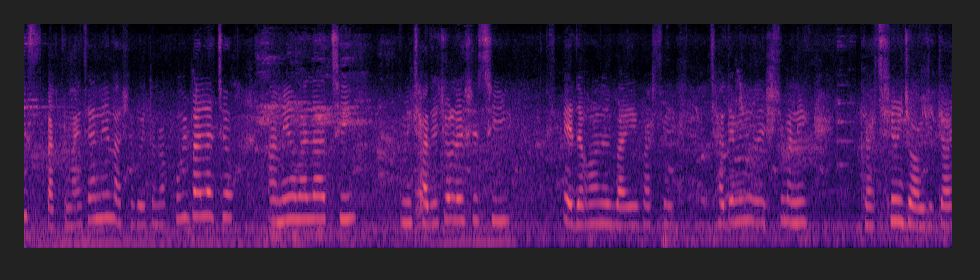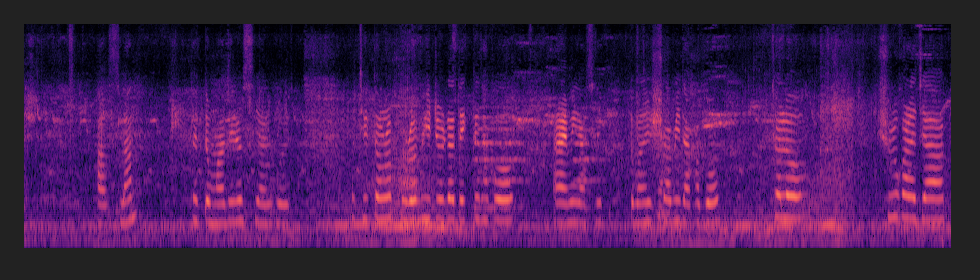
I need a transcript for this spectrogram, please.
Guys back to my channel আশা করি তোমরা খুবই ভালো আছো। আমিও ভালো আছি। আমি ছাদে চলে এসেছি। এই দেখো আমাদের বাড়ির পাশে। ছাদে আমি চলে এসেছি মানে গাছে আমি জল দিতে আস আসলাম। তো তোমাদেরও শেয়ার করে। হচ্ছে তোমরা পুরো ভিডিওটা দেখতে থাকো। আর আমি গাছে তোমাদের সবই দেখাবো। চলো, শুরু করা যাক।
